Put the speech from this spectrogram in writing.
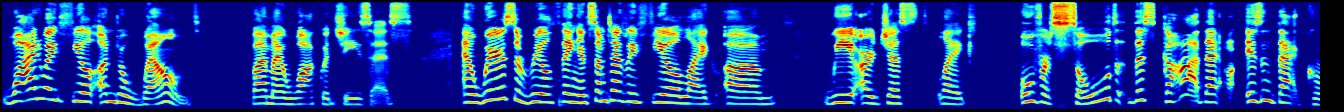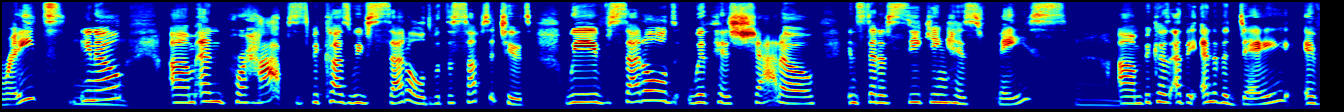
Why do I feel underwhelmed by my walk with Jesus? And where's the real thing? And sometimes we feel like um, we are just like oversold this God that isn't that great, you know? Um, and perhaps it's because we've settled with the substitutes. We've settled with his shadow instead of seeking his face. Mm. Um, because at the end of the day, if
